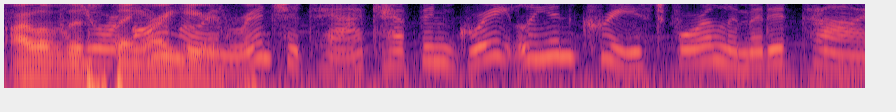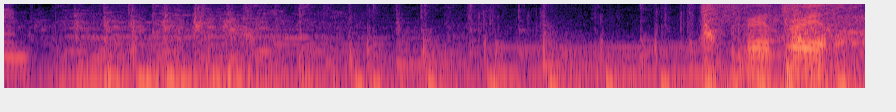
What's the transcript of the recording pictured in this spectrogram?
I love this Your thing right here. and wrench attack have been greatly increased for a limited time. Hurry up, hurry up.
